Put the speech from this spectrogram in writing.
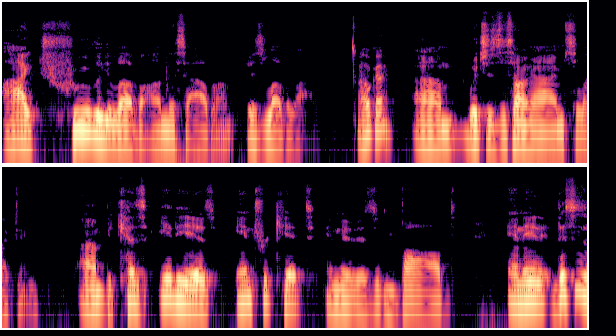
I truly love on this album is "Love Alive." Okay. um, which is the song I'm selecting, um, because it is intricate and it is involved, and it this is a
